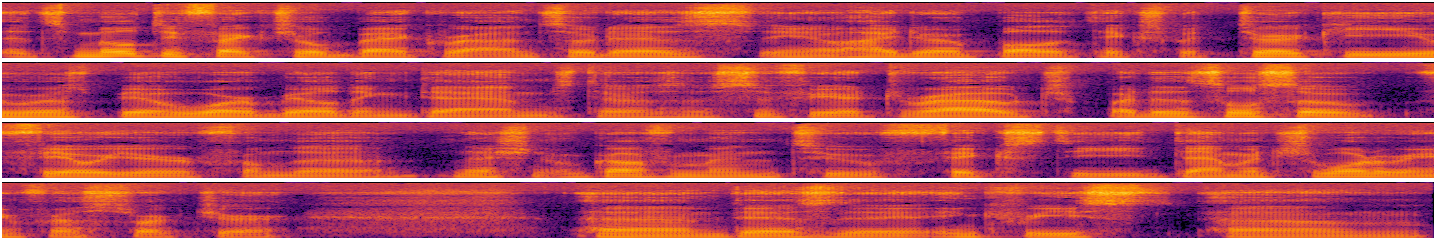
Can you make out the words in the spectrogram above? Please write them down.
it's multifactorial background. So there's you know hydropolitics with Turkey who, was, who are building dams. There's a severe drought, but it's also failure from the national government to fix the damaged water infrastructure. Um, there's the increased um,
